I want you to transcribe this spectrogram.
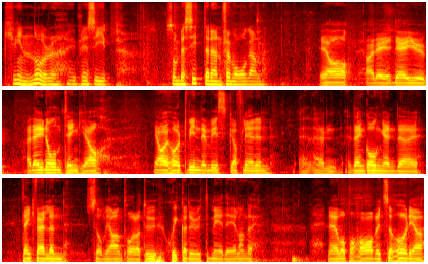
kvinnor i princip som besitter den förmågan. Ja, ja det, det är ju... Ja, det är ju någonting, ja. Jag har ju hört vinden viska fler än, än den gången, det, den kvällen som jag antar att du skickade ut meddelande. När jag var på havet så hörde jag,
